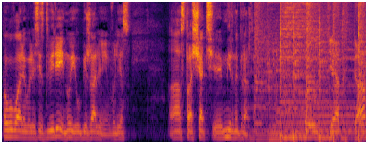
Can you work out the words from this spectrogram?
повываливались из дверей, ну и убежали в лес а, стращать мирных граждан. Был дед да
